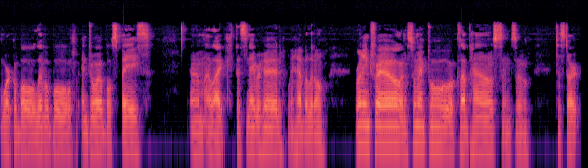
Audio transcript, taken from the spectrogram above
workable, livable, enjoyable space. Um, I like this neighborhood. We have a little running trail and a swimming pool, a clubhouse, and so to start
